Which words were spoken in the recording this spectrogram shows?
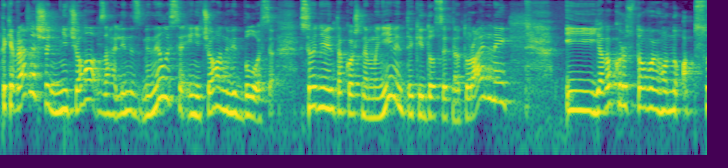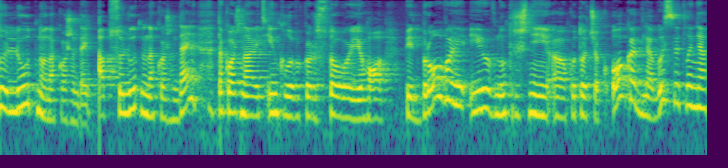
таке враження, що нічого взагалі не змінилося і нічого не відбулося. Сьогодні він також на мені, він такий досить натуральний. І я використовую його ну абсолютно на кожен день. Абсолютно на кожен день. Також навіть інколи використовую його під брови і внутрішній е, куточок ока для висвітлення.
